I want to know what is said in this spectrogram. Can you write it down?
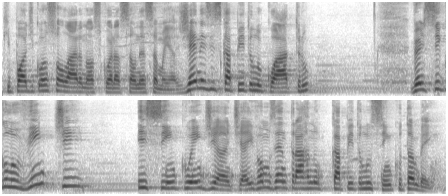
que pode consolar o nosso coração nessa manhã. Gênesis capítulo 4, versículo 25 em diante. Aí vamos entrar no capítulo 5 também.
